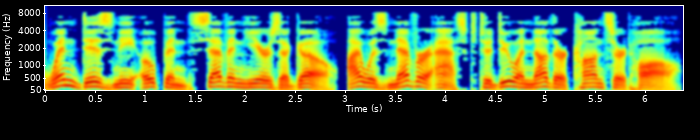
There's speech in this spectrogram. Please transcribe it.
when Disney opened seven years ago, I was never asked to do another concert hall.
